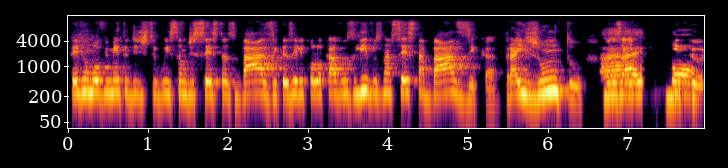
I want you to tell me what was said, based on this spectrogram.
Teve um movimento de distribuição de cestas básicas, ele colocava os livros na cesta básica para ir junto com os.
